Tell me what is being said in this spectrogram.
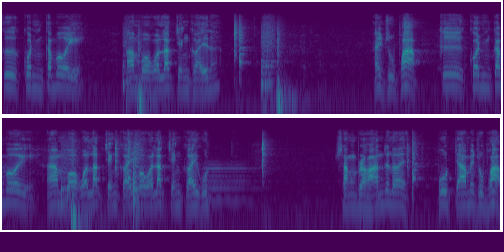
คือคนกระโบยห้ามบอกว่ารักเจงไก่นะ ให้สุภาพคือคนกระโบยห้ามบอกว่ารักเจงไก่บอกว่ารักเจงไก่กู สั่งประหารซะเลย พูดจาไม่สุภาพ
